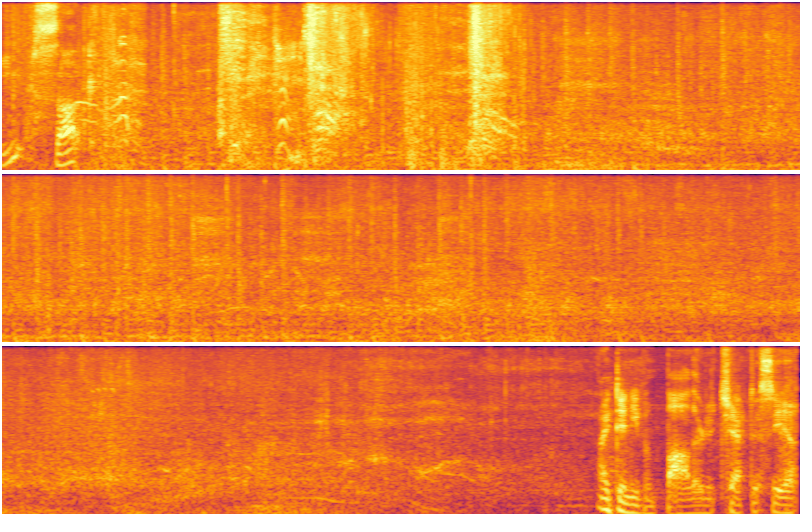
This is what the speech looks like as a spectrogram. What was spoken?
You suck. I didn't even bother to check to see if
